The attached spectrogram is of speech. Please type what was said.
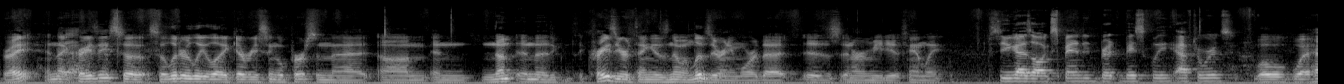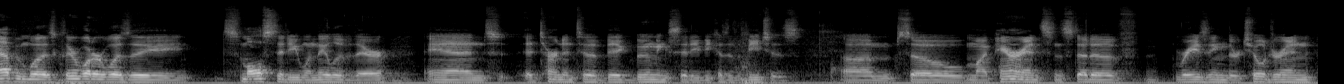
Right? Isn't that Yeah. crazy? So, so literally, like every single person that, um, and none, and the crazier thing is, no one lives there anymore. That is in our immediate family. so you guys all expanded basically afterwards Well, what happened was Clearwater was a small city when they lived there, and it turned into a big booming city because of the beaches. Um, so my parents, instead of raising their children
